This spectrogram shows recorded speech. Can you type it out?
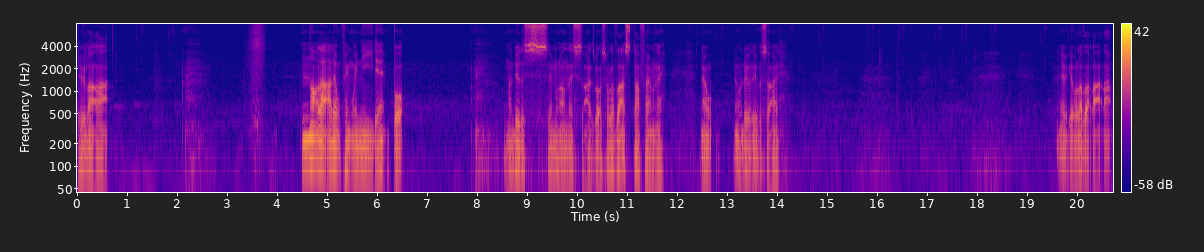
do it like that. Not that I don't think we need it, but I'm going to do the similar on this side as well. So we'll have that stuff only. No, no, we'll do it the other side. There we go, we'll have that like that.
